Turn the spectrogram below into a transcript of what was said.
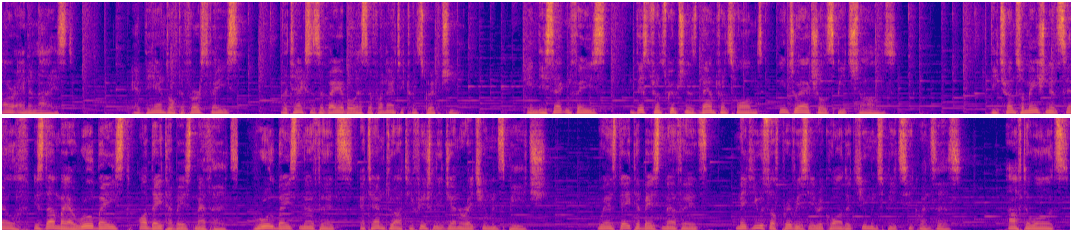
are analyzed. At the end of the first phase, the text is available as a phonetic transcription. In the second phase, this transcription is then transformed into actual speech sounds. The transformation itself is done by a rule-based or data-based methods. Rule-based methods attempt to artificially generate human speech, whereas data-based methods make use of previously recorded human speech sequences. Afterwards,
